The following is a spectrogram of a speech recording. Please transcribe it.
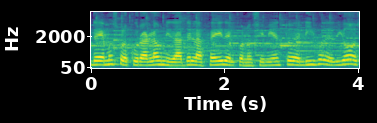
Debemos procurar la unidad de la fe y del conocimiento del Hijo de Dios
